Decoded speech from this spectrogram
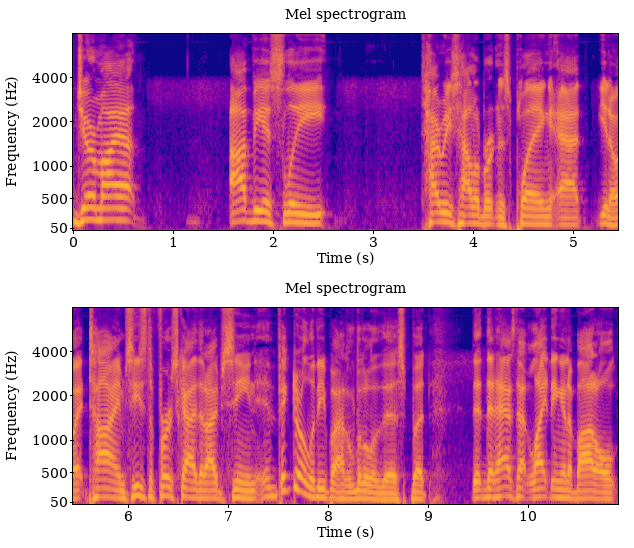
Jeremiah, obviously, Tyrese Halliburton is playing at, you know, at times, he's the first guy that I've seen. Victor Oladipo had a little of this, but that, that has that lightning in a bottle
